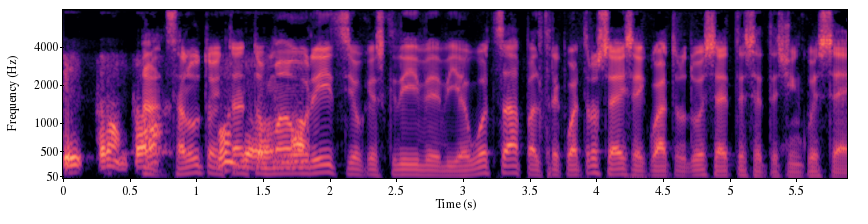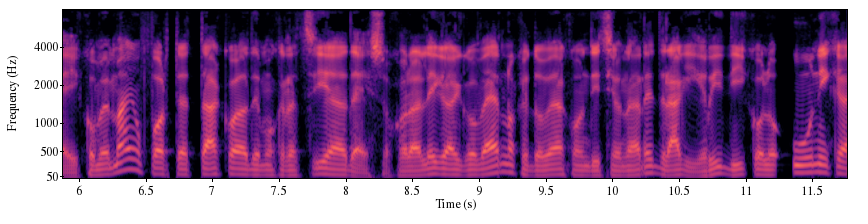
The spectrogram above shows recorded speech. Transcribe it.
Sì, pronto? Ah, saluto Buongiorno. intanto Maurizio che scrive via WhatsApp al 346 6427 756. Come mai un forte attacco alla democrazia adesso, con la Lega al governo che doveva condizionare Draghi, ridicolo, unica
